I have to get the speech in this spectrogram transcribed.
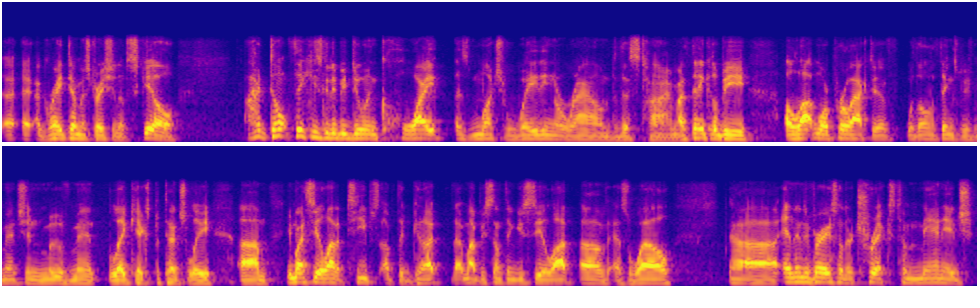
a, a great demonstration of skill. I don't think he's going to be doing quite as much waiting around this time. I think he'll be a lot more proactive with all the things we've mentioned movement, leg kicks potentially. Um, you might see a lot of teeps up the gut. That might be something you see a lot of as well uh, and then the various other tricks to manage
